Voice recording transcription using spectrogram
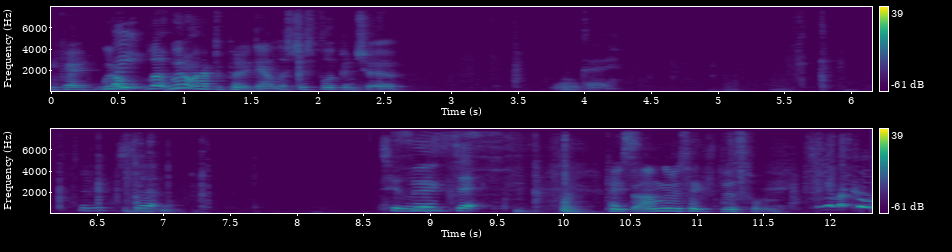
Okay. We don't Wait. we don't have to put it down. Let's just flip and show. Okay. Ready, set. Two and Six. six. Okay, so I'm gonna take this one. Helical.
